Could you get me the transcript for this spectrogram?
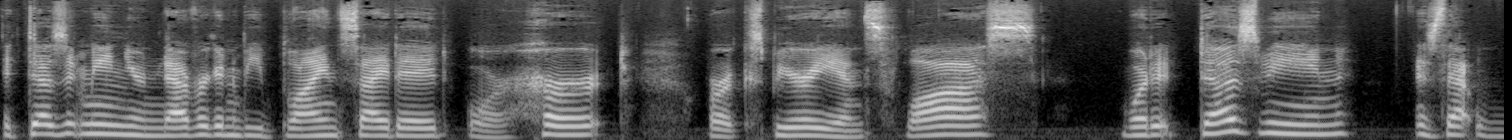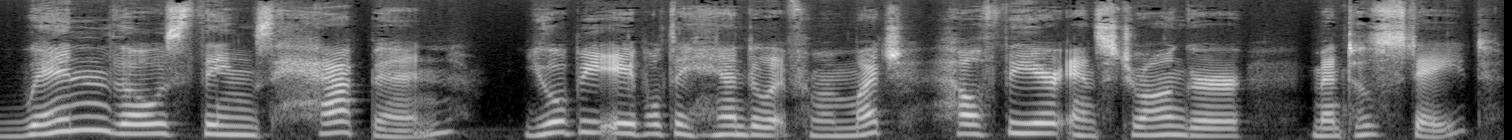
It doesn't mean you're never going to be blindsided or hurt or experience loss. What it does mean is that when those things happen, you'll be able to handle it from a much healthier and stronger mental state.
